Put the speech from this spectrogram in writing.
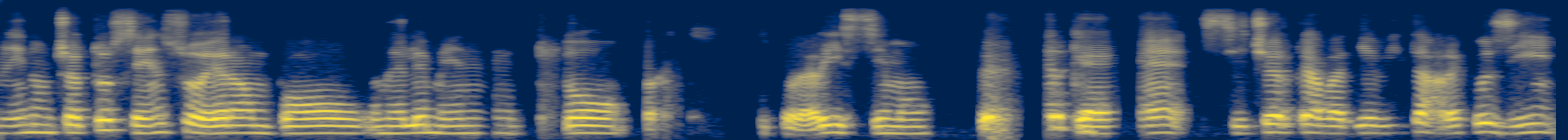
in un certo senso era un po' un elemento particolarissimo perché si cercava di evitare così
